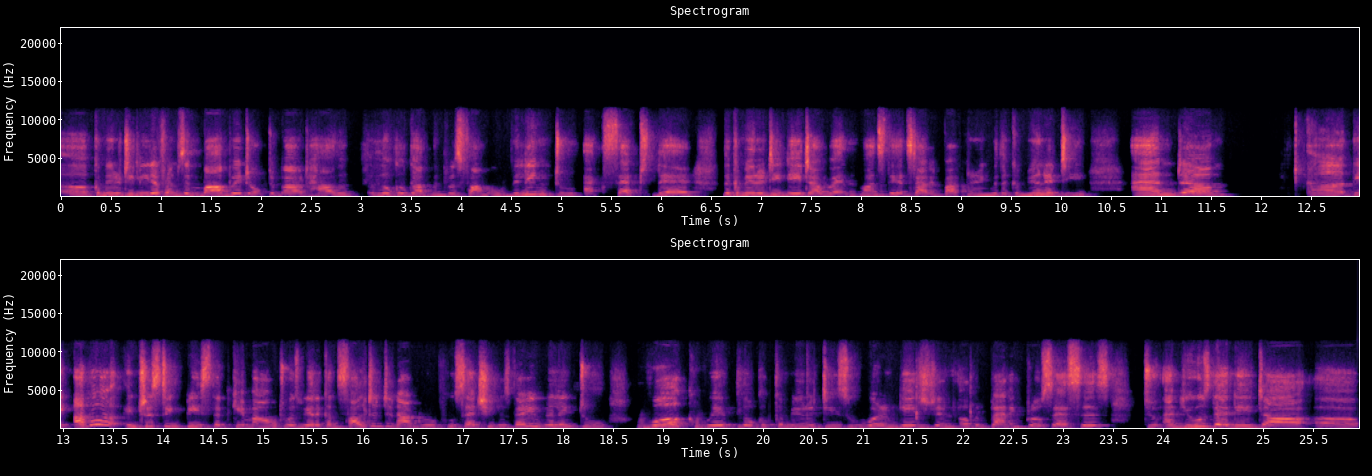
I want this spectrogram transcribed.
a community leader from Zimbabwe talked about how the local government was far more willing to accept their the community data when once they had started partnering with the community. And um, uh, the other interesting piece that came out was we had a consultant in our group who said she was very willing to work with local communities who were engaged in urban planning processes to and use their data, uh,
